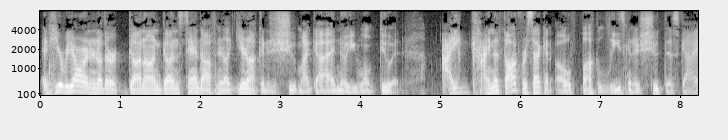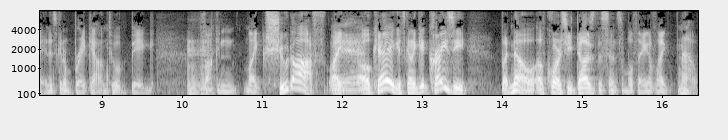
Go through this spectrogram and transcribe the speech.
and here we are in another gun on gun standoff, and you're like, "You're not going to just shoot my guy. I know you won't do it." I kind of thought for a second, oh fuck, Lee's gonna shoot this guy, and it's gonna break out into a big mm-hmm. fucking like shoot off. Like, Yeah. okay, it's gonna get crazy. But no, of course he does the sensible thing of like, no,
